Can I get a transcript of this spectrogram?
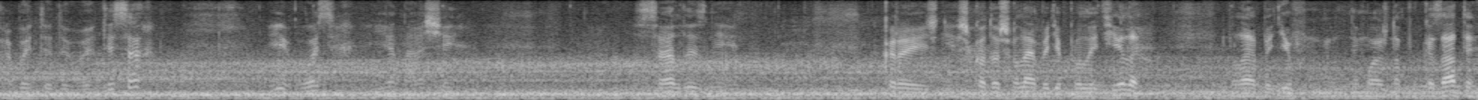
Треба йти дивитися. І ось є наші селезні крижні. Шкода, що лебеді полетіли. Лебедів не можна показати,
